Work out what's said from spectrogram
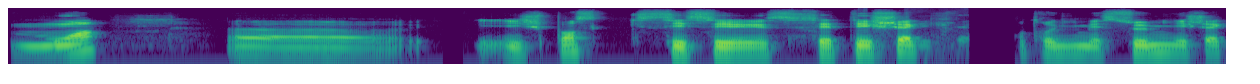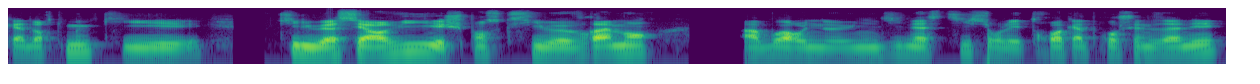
moins. Euh, et je pense que c'est cet échec, entre guillemets, semi-échec à Dortmund qui, qui lui a servi. Et je pense que s'il veut vraiment avoir une, une dynastie sur les 3-4 prochaines années,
